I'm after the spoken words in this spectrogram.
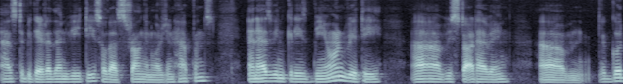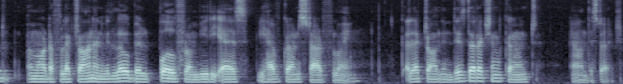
has to be greater than vt so that strong inversion happens. And as we increase beyond vt uh, we start having um, a good amount of electron and with little bit pull from vds we have current start flowing. Electron in this direction current on this direction.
